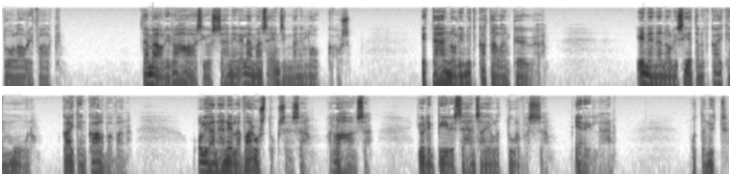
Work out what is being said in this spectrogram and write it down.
tuo Lauri Falk. Tämä oli raha-asioissa hänen elämänsä ensimmäinen loukkaus. Että hän oli nyt katalan köyhä. Ennen hän oli sietänyt kaiken muun, kaiken kalvavan. Olihan hänellä varustuksensa, rahansa, joiden piirissä hän sai olla turvassa, erillään. Mutta nyt,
